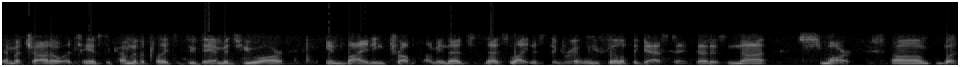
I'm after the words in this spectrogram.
and Machado a chance to come to the plate to do damage, you are inviting trouble. I mean, that's that's lighting a cigarette when you fill up the gas tank. That is not smart. Um, but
